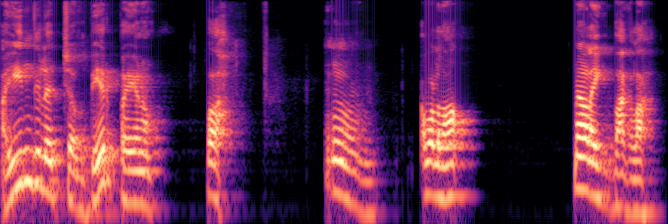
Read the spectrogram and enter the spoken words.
ஐந்து லட்சம் பேர் பயணம். பா ம், அவ்வளோதான் நாளைக்கு பார்க்கலாம்.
